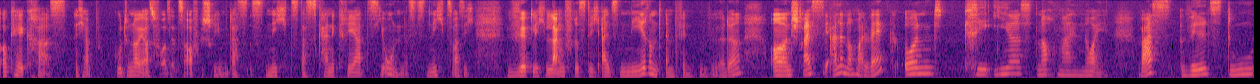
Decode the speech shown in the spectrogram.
okay, krass, ich habe gute Neujahrsvorsätze aufgeschrieben. Das ist nichts, das ist keine Kreation, das ist nichts, was ich wirklich langfristig als nährend empfinden würde. Und streichst sie alle nochmal weg und kreierst nochmal neu. Was willst du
